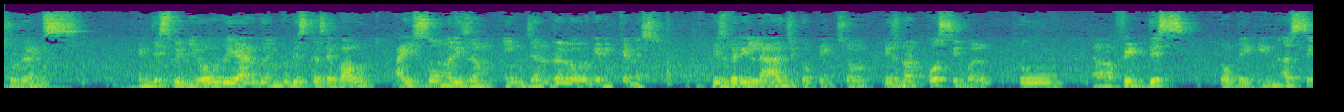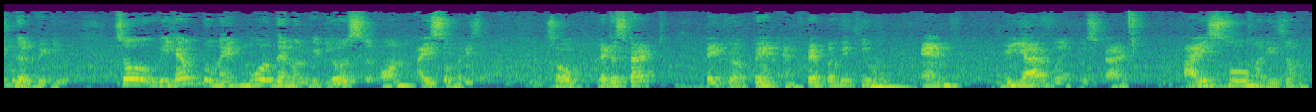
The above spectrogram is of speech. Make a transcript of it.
students, in this video we are going to discuss about isomerism in general organic chemistry. It is very large topic so it is not possible to uh, fit this topic in a single video. So we have to make more than one videos on isomerism. So let us start. Take your pen and paper with you and we are going to start isomerism.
